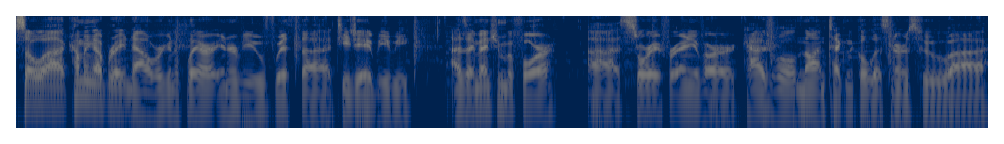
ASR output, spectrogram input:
So uh, coming up right now, we're going to play our interview with uh, TJ Habibi. As I mentioned before, uh, sorry for any of our casual, non-technical listeners who uh,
